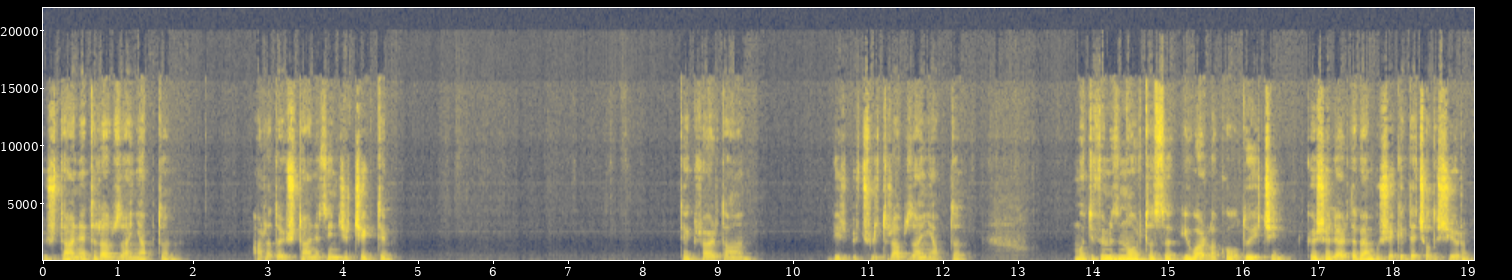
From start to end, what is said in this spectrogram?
3 tane trabzan yaptım. Arada 3 tane zincir çektim tekrardan bir üçlü trabzan yaptım motifimizin ortası yuvarlak olduğu için köşelerde ben bu şekilde çalışıyorum.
